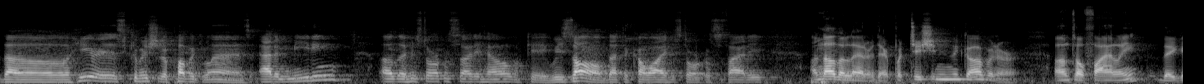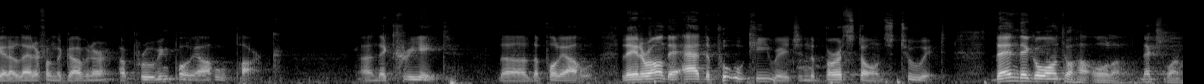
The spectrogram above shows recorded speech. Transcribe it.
The, here is Commissioner of Public Lands. At a meeting of the Historical Society held, okay, resolved that the Kauai Historical Society, another letter, they're petitioning the governor until finally they get a letter from the governor approving Poliahu Park. And they create the, the Poliahu. Later on, they add the Pu'uki Ridge and the birthstones to it. Then they go on to Hauola. Next one.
